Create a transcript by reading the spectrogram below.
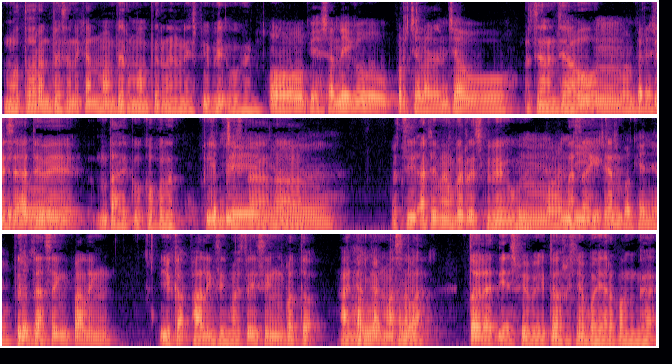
motoran biasanya kan mampir-mampir dengan SPBU kan. Oh biasanya itu perjalanan jauh. Perjalanan jauh, Hmm, mampir biasa ada entah itu kebelet pipis Kencing, ta, ya. Pasti ada member SPBU. Hmm, nah, mandi saiki dan kan sebagainya. berita sing paling ya gak paling sih, maksudnya sing rodok anyar kan masalah toilet di SPBU itu harusnya bayar apa enggak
